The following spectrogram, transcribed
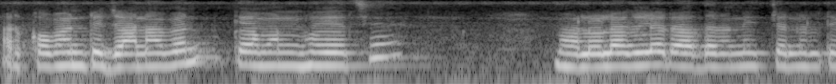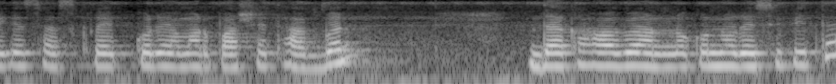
আর কমেন্টে জানাবেন কেমন হয়েছে। ভালো লাগলে রাধারানীর চ্যানেলটিকে সাবস্ক্রাইব করে আমার পাশে থাকবেন। দেখা হবে অন্য কোনো রেসিপিতে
